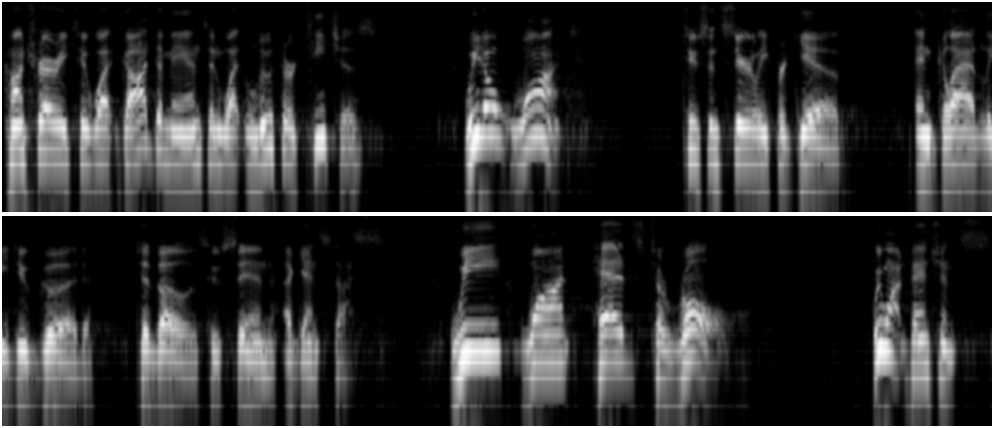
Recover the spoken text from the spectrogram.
Contrary to what God demands and what Luther teaches, we don't want to sincerely forgive and gladly do good to those who sin against us. We want heads to roll. We want vengeance.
